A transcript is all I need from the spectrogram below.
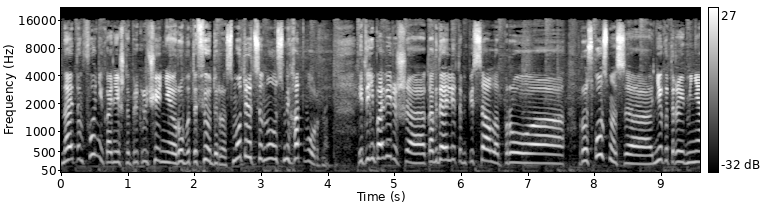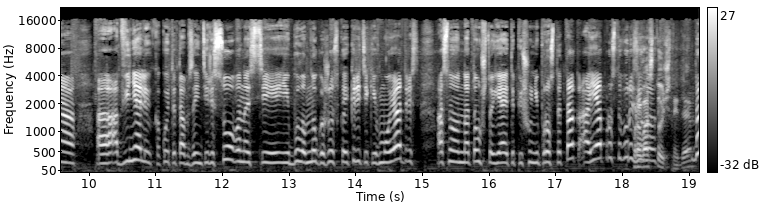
на этом фоне, конечно, приключения робота Федора смотрятся, ну, смехотворно. И ты не поверишь, э, когда я летом писала про э, Роскосмос, э, некоторые меня э, обвиняли в какой-то там заинтересованности, и было много жесткой критики в мой адрес, основан на том, что я это пишу не просто так, а я просто выразила... Про Восточный, да? Да,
